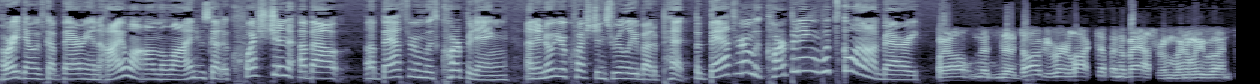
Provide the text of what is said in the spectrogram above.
All right, now we've got Barry in Iowa on the line who's got a question about a bathroom with carpeting. And I know your question's really about a pet, but bathroom with carpeting? What's going on, Barry? Well, the, the dogs were locked up in the bathroom when we went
